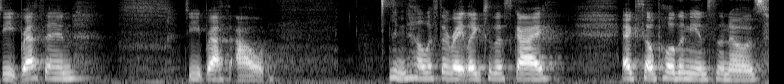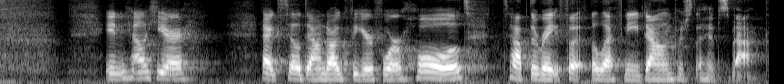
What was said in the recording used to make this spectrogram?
Deep breath in, deep breath out. Inhale, lift the right leg to the sky. Exhale, pull the knee into the nose. Inhale here. Exhale, down dog figure four. Hold. Tap the right foot, the left knee down, push the hips back.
